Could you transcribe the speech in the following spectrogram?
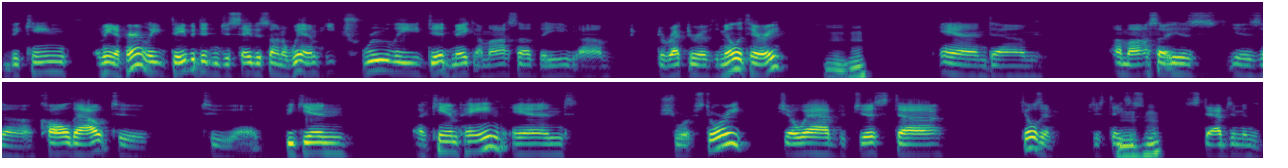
the king. I mean, apparently David didn't just say this on a whim. He truly did make Amasa the um, director of the military, mm-hmm. and um, Amasa is is uh, called out to to uh, begin a campaign. And short story, Joab just uh, kills him. Just takes mm-hmm. a stabs him and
